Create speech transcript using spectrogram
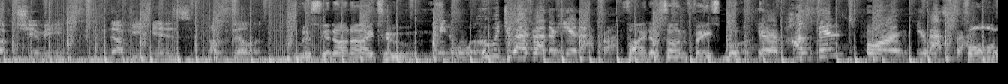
of Jimmy, Nucky is a villain. Listen on iTunes. I mean, who would you guys rather hear that from? Find us on Facebook. Your husband or your best friend? Follow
